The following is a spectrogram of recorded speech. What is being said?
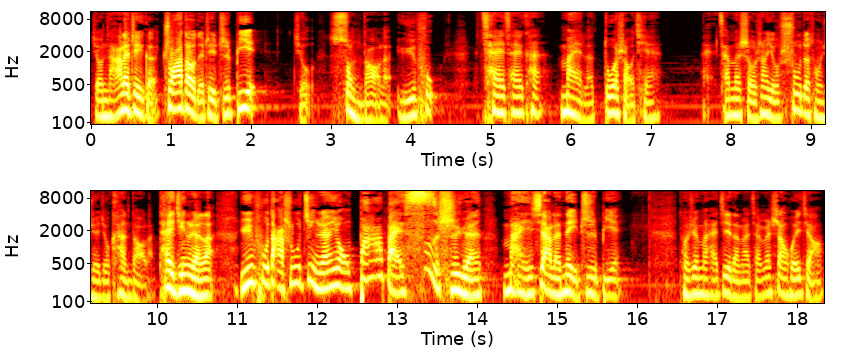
就拿了这个抓到的这只鳖，就送到了鱼铺。猜猜看，卖了多少钱？哎咱们手上有书的同学就看到了，太惊人了！鱼铺大叔竟然用八百四十元买下了那只鳖。同学们还记得吗？咱们上回讲，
